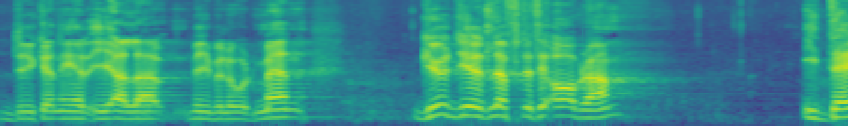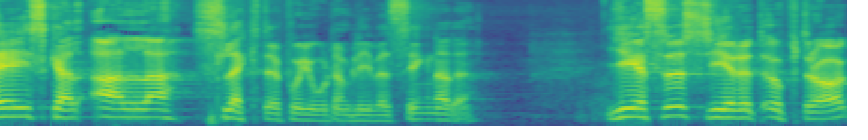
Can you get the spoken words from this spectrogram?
dyka ner i alla bibelord. Men Gud ger ett löfte till Abraham. I dig skall alla släkter på jorden bli välsignade. Jesus ger ett uppdrag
